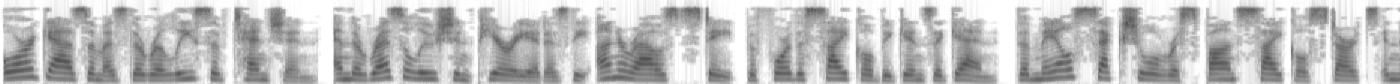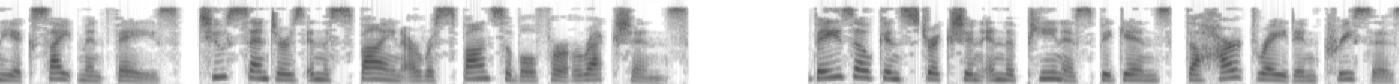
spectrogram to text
Orgasm is the release of tension, and the resolution period is the unaroused state before the cycle begins again. The male sexual response cycle starts in the excitement phase. Two centers in the spine are responsible for erections. Vasocongestion in the penis begins, the heart rate increases,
